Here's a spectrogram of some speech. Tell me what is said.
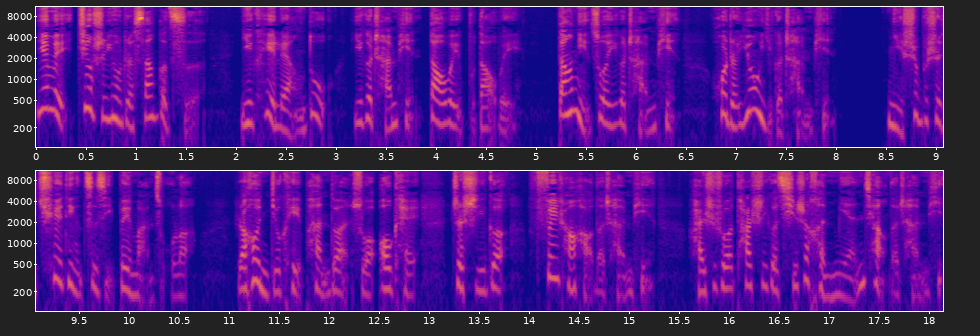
因为就是用这三个词，你可以量度。一个产品到位不到位？当你做一个产品或者用一个产品，你是不是确定自己被满足了？然后你就可以判断说，OK，这是一个非常好的产品，还是说它是一个其实很勉强的产品？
